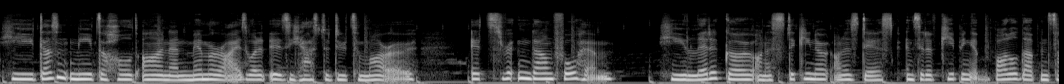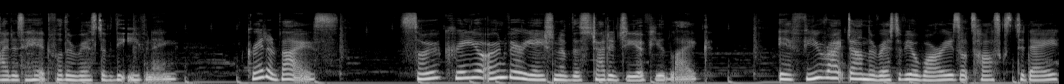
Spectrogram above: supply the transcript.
He doesn't need to hold on and memorize what it is he has to do tomorrow. It's written down for him. He let it go on a sticky note on his desk instead of keeping it bottled up inside his head for the rest of the evening. Great advice. So create your own variation of this strategy if you'd like. If you write down the rest of your worries or tasks today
